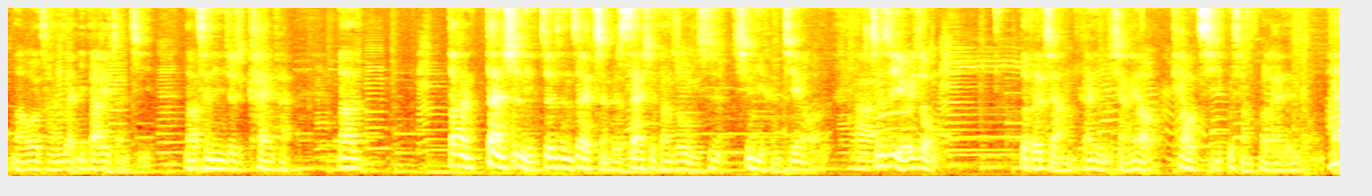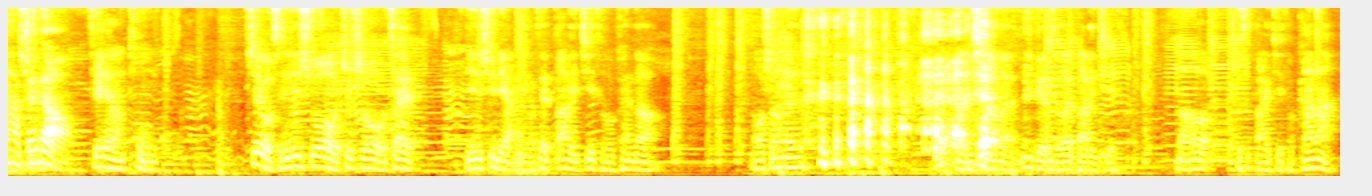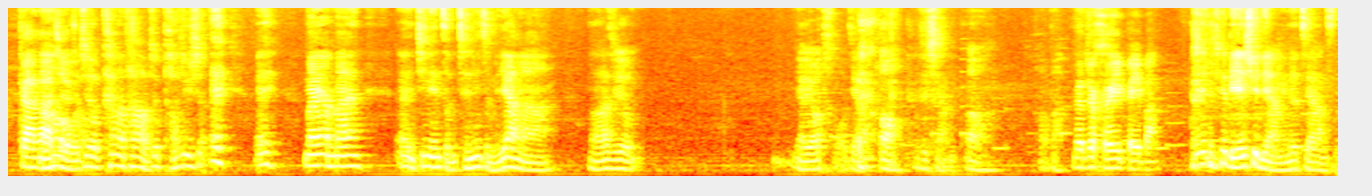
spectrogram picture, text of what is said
然后常常在意大利转机，然后曾经就去看一看。那当然，但是你真正在整个赛事当中，你是心里很煎熬的。啊甚至有一种不得奖，赶紧想要跳机不想回来的那种啊，真的哦，非常痛苦。所以我曾经说，我就说我在连续两年我在巴黎街头看到劳双恩返乡了，一个人走在巴黎街头，然后不是巴黎街头，戛纳，戛纳然后我就看到他，我就跑进去说，哎哎，麦亚曼，哎，你今年怎么成绩怎么样啊？然后他就摇摇头这样，哦，我就想，哦，好吧。那就喝一杯吧。连就连续两年都这样子，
